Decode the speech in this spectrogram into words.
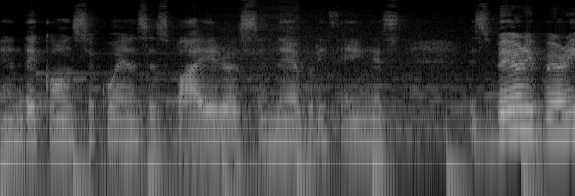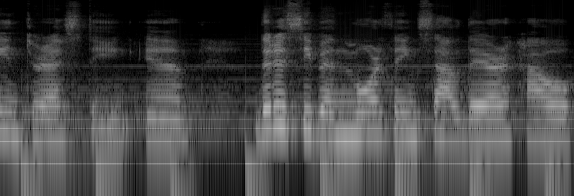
and the consequences, virus and everything. It's it's very very interesting, and there is even more things out there how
